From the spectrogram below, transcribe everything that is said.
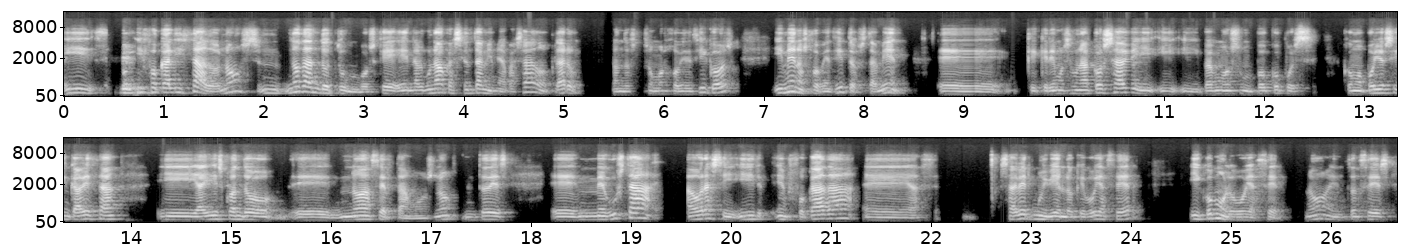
y, y, focalizado, ¿no? No dando tumbos, que en alguna ocasión también me ha pasado, claro, cuando somos jovencicos y menos jovencitos también. Eh, que queremos una cosa y, vamos un poco pues como pollo sin cabeza y ahí es cuando eh, no acertamos, ¿no? Entonces, eh, me gusta ahora sí ir enfocada, saber muy bien lo que voy a hacer y cómo lo voy a hacer, ¿no? Entonces,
